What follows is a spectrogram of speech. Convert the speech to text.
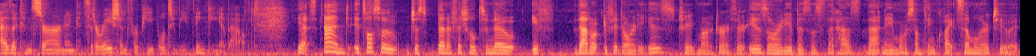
as a concern and consideration for people to be thinking about. Yes, and it's also just beneficial to know if that if it already is trademarked or if there is already a business that has that name or something quite similar to it,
